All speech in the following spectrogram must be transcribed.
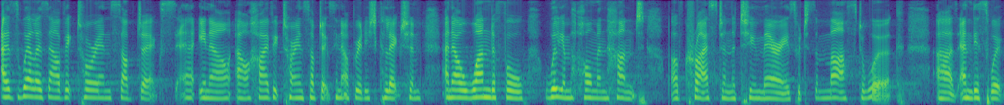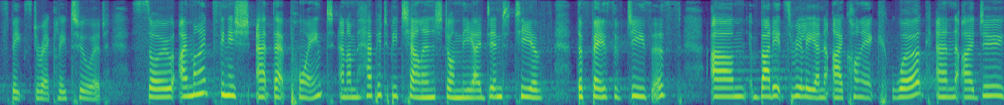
as well as our Victorian subjects uh, in our, our high Victorian subjects in our British collection, and our wonderful William Holman Hunt of Christ and the Two Marys, which is a masterwork, uh, and this work speaks directly to it. So I might finish at that point, and I'm happy to be challenged on the identity of the face of Jesus. Um, but it's really an iconic work, and I do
